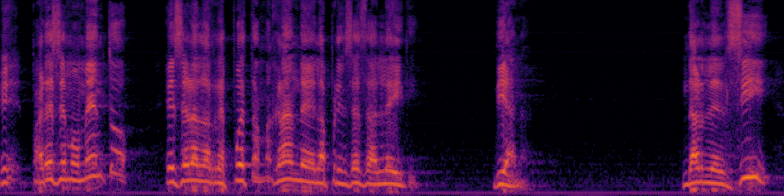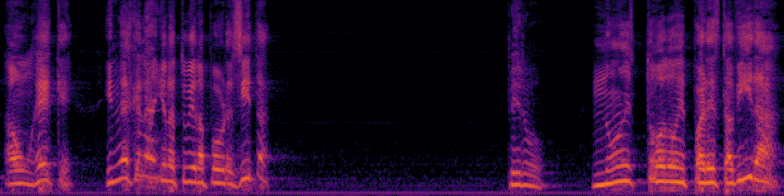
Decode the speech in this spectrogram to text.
Eh, para ese momento, esa era la respuesta más grande de la princesa Lady Diana. Darle el sí a un jeque. Y no es que la señora estuviera pobrecita, pero no es todo es para esta vida.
